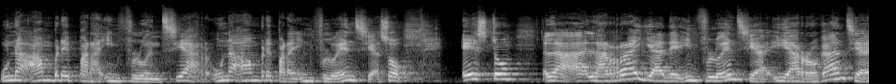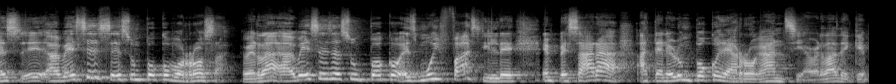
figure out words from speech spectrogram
una hambre para influenciar, una hambre para influencia. Esto, la, raya de influencia y arrogancia es, eh, a veces es un poco borrosa, ¿verdad? A veces es un poco, es muy fácil de empezar a, tener un poco de arrogancia, ¿verdad? De que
